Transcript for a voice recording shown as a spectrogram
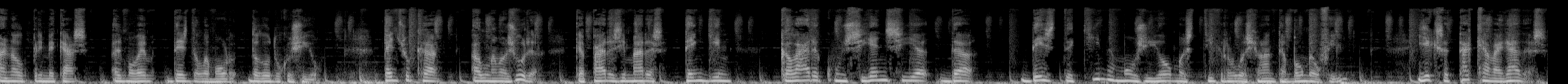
en el primer cas ens movem des de l'amor de l'educació. Penso que en la mesura que pares i mares tinguin clara consciència de des de quina emoció m'estic relacionant amb el meu fill i acceptar que a vegades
